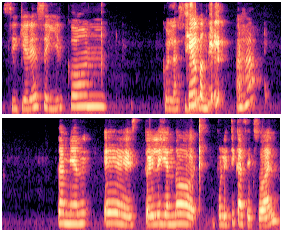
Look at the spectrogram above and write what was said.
Si quieres seguir con, con la siguiente. ¿Sigo contigo? Ajá. También eh, estoy leyendo Política Sexual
